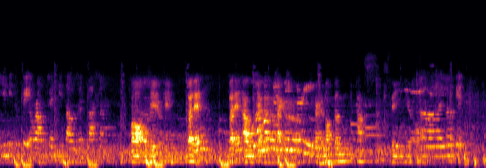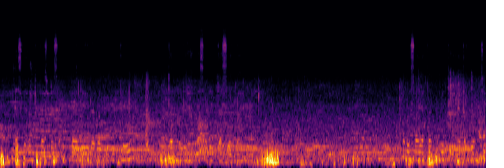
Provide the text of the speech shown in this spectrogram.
you need to pay around twenty thousand plus lah. oh okay okay. But then but then I will get a, like a like a long term pass staying here. Uh, loaded. Ya sekarang kita sudah sampai di level 53 untuk melihat fasilitas yang lain lagi. Aduh sayang tapi pintunya terkunci.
